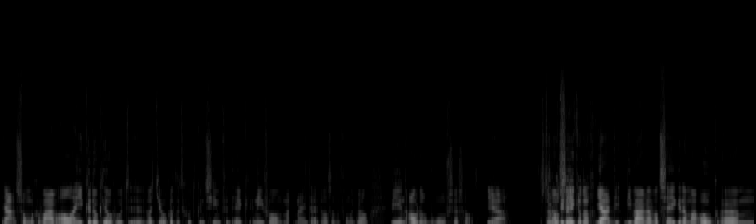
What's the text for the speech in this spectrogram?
ja, sommige waren al... En je kunt ook heel goed, eh, wat je ook altijd goed kunt zien, vind ik... In ieder geval, mijn tijd was dat, dat vond ik wel... Wie een oudere broer of zus had. Ja. Is toch wel die- zekerder. Ja, die, die waren wat zekerder, maar ook ehm,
